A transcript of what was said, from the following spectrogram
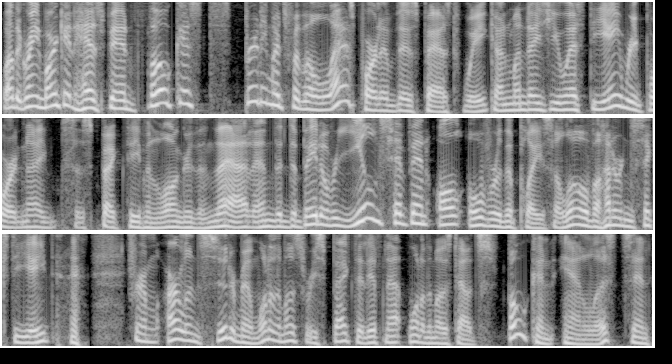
Well, the grain market has been focused pretty much for the last part of this past week on Monday's USDA report, and I suspect even longer than that. And the debate over yields have been all over the place. A low of 168 from Arlan Suderman, one of the most respected, if not one of the most outspoken analysts. And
